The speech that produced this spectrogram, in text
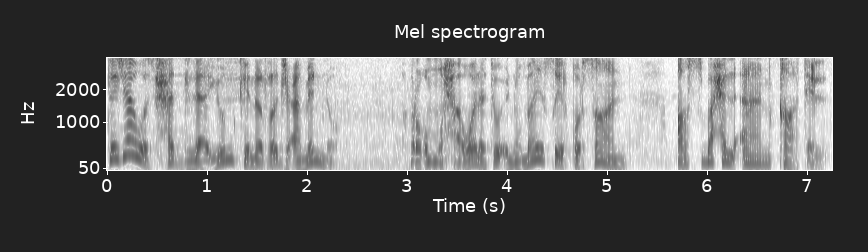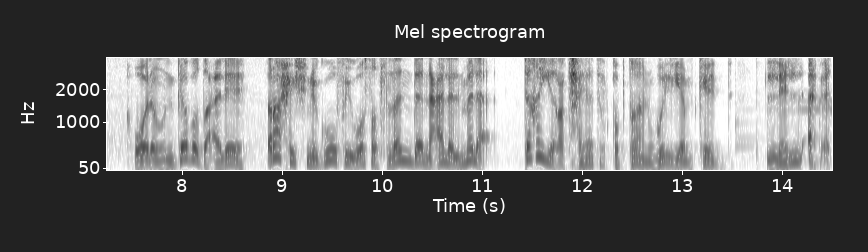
تجاوز حد لا يمكن الرجعة منه رغم محاولته إنه ما يصير قرصان أصبح الآن قاتل. ولو انقبض عليه راح يشنقوه في وسط لندن على الملأ. تغيرت حياة القبطان ويليام كيد للأبد.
